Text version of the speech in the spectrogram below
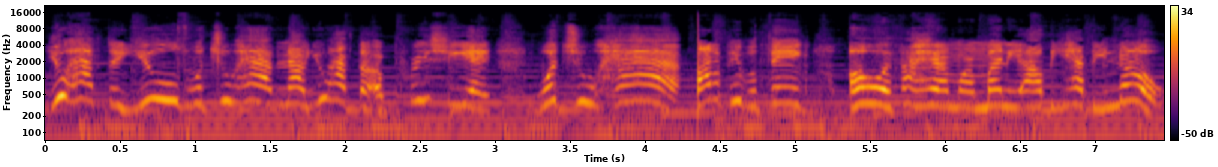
You have to use what you have now. You have to appreciate what you have. A lot of people think, oh, if I have more money, I'll be happy. No.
